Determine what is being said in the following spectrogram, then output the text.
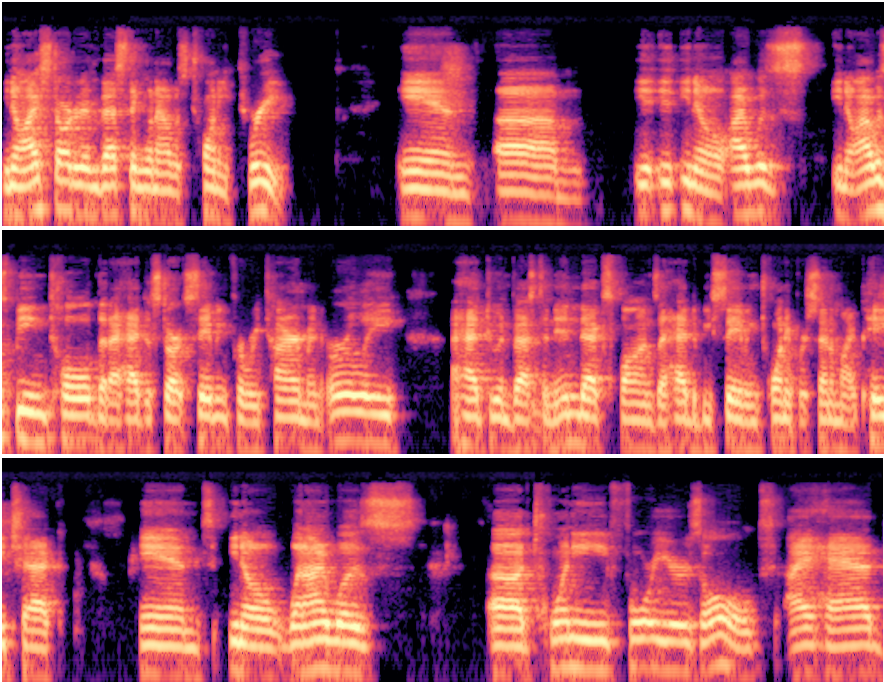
You know, I started investing when I was 23, and um, it, you know, I was you know, I was being told that I had to start saving for retirement early. I had to invest in index funds. I had to be saving 20% of my paycheck. And, you know, when I was uh, 24 years old, I had,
